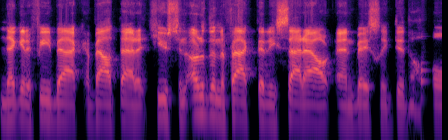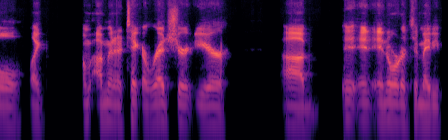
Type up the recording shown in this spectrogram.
negative feedback about that at Houston, other than the fact that he sat out and basically did the whole like I'm, I'm going to take a redshirt year uh, in, in order to maybe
